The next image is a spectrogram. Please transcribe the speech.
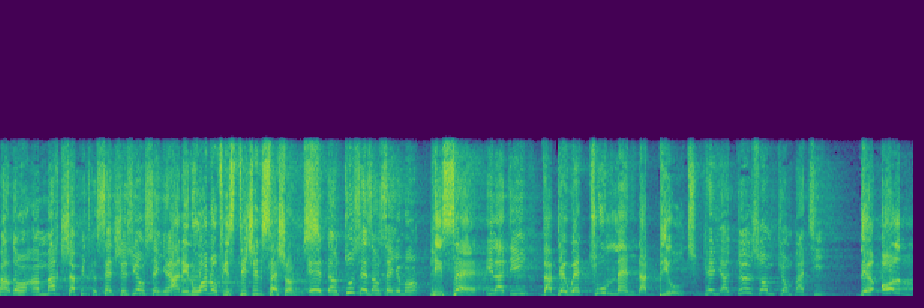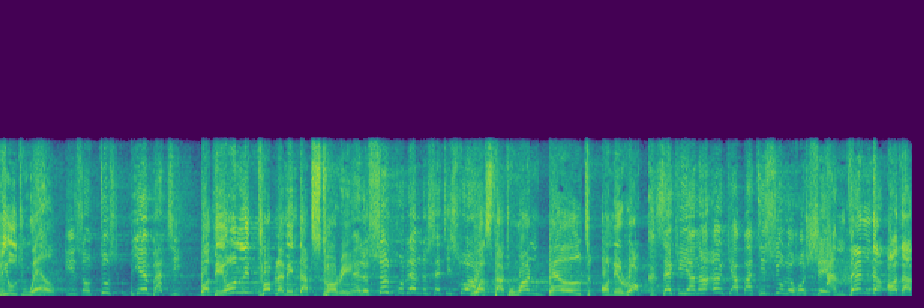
Pardon, en Marc chapitre 7, Jésus enseignait. and in one of his teaching sessions, Et dans tous ses enseignements, he said il a dit that there were two men that built. qu'il y a deux hommes qui ont bâti. They all built well. Ils ont tous bien bâti. But the only problem in that story Mais le seul problème de cette histoire, was that one built on a rock c'est qu'il y en a un qui a bâti sur le rocher and then the other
